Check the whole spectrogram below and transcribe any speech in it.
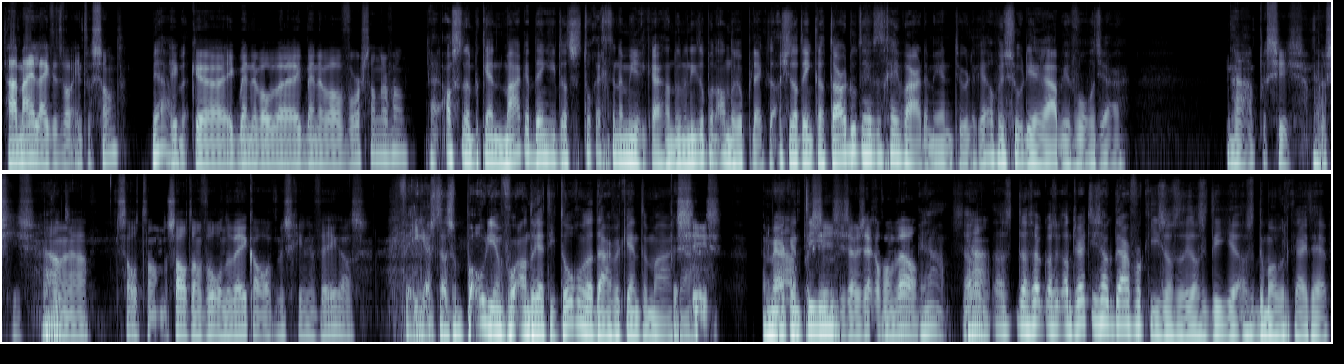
Ja, mij lijkt het wel interessant. Ja, ik, uh, ik, ben er wel, uh, ik ben er wel voorstander van. Als ze het bekend maken, denk ik dat ze het toch echt in Amerika gaan doen en niet op een andere plek. Als je dat in Qatar doet, heeft het geen waarde meer natuurlijk. Hè? Of in Saudi-Arabië volgend jaar. Nou, precies. precies. Ja, ja, zal, het dan, zal het dan volgende week al of misschien in Vegas? Vegas, dat is een podium voor Andretti toch, om dat daar bekend te maken. Precies. American ja, precies, je zou zeggen van wel. Ja, zo, ja. Als, dan zou ik, als ik Andretti zou ik daarvoor kiezen als, als, ik, die, als ik de mogelijkheid heb.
